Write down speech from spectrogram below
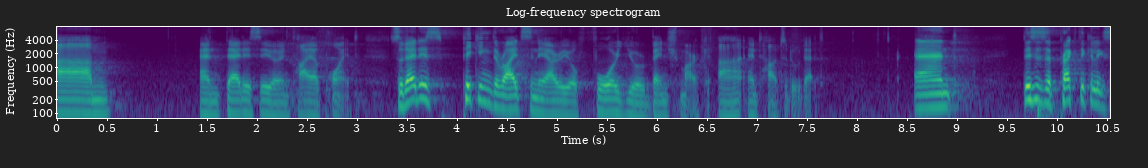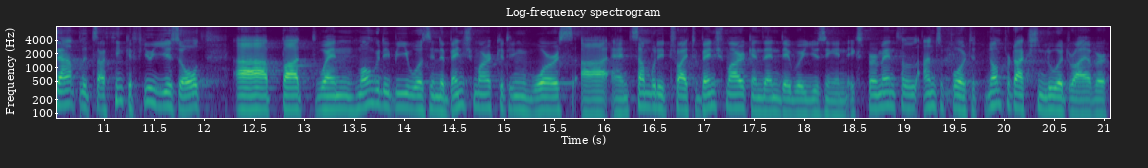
um, and that is your entire point. So that is picking the right scenario for your benchmark uh, and how to do that. And this is a practical example. It's, I think, a few years old. Uh, but when MongoDB was in the benchmarking wars uh, and somebody tried to benchmark and then they were using an experimental, unsupported, non-production Lua driver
